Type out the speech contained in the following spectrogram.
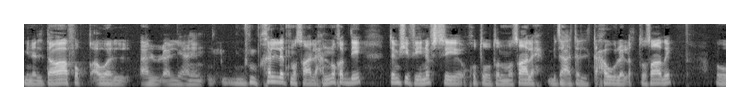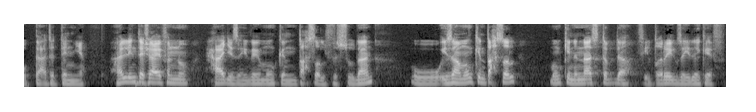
من التوافق أو ال ال يعني خلت مصالح. النخب دي تمشي في نفس خطوط المصالح بتاعه التحول الاقتصادي وبتاعه التنمية. هل أنت شايف إنه حاجة زي دي ممكن تحصل في السودان؟ وإذا ممكن تحصل ممكن الناس تبدأ في طريق زي ده كيف؟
